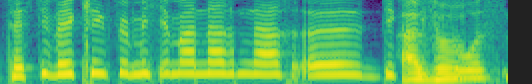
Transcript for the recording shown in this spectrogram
Festival klingt für mich immer nach nach äh, dick Also, los.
